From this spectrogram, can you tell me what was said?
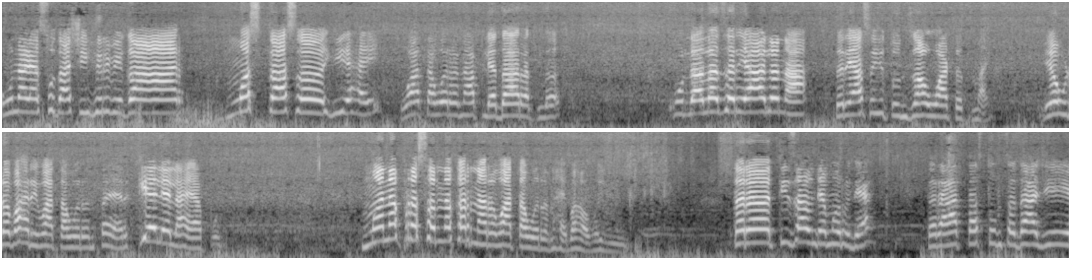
उन्हाळ्यात सुद्धा अशी हिरवीगार मस्त असं ही आहे वातावरण आपल्या दारातलं. मुलाला जरी आलं ना तरी असं इथून जाऊ वाटत नाही. एवढं भारी वातावरण तयार केलेलं आहे आपण. मन प्रसन्न करणारं वातावरण आहे भाऊ बहिणी तर ती जाऊन द्या मरू द्या. तर आताच तुमचं दाजी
